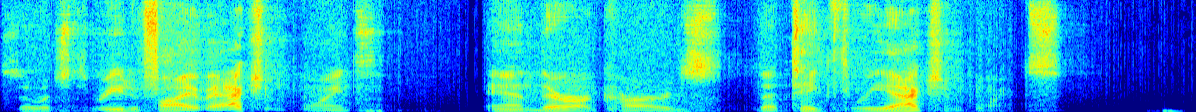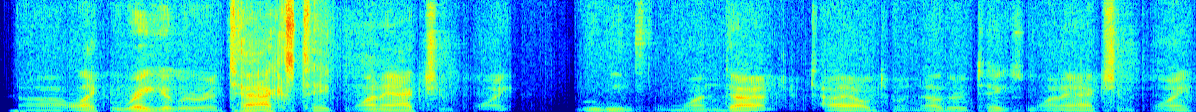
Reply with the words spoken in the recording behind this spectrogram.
So it's three to five action points, and there are cards that take three action points. Uh, like regular attacks take one action point, moving from one dungeon tile to another takes one action point.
